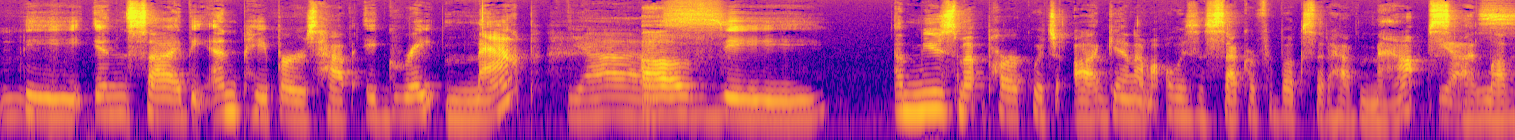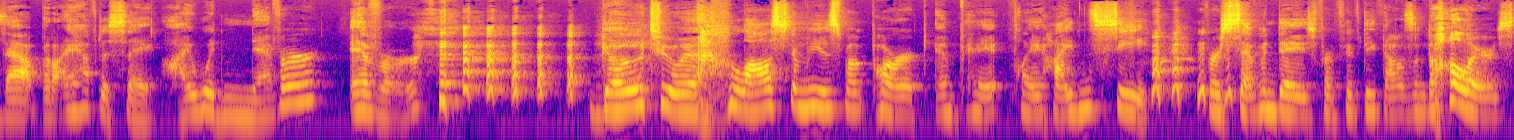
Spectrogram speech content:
the inside, the end papers have a great map Yes. of the amusement park, which again, I'm always a sucker for books that have maps. I love that. But I have to say, I would never, ever go to a lost amusement park and pay, play hide and seek for seven days for $50,000.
